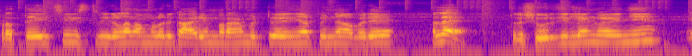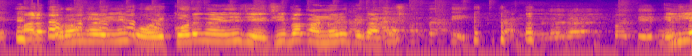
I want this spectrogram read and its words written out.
പ്രത്യേകിച്ച് ഈ സ്ത്രീകളെ നമ്മളൊരു കാര്യം പറയാൻ വിട്ടു കഴിഞ്ഞാൽ പിന്നെ അവർ അല്ലേ? തൃശ്ശൂർ ജില്ലയും കഴിഞ്ഞ് മലപ്പുറം കഴിഞ്ഞ് കോഴിക്കോടും കഴിഞ്ഞ് ചേച്ചി ഇപ്പൊ കണ്ണൂർ എത്തി ഇല്ല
